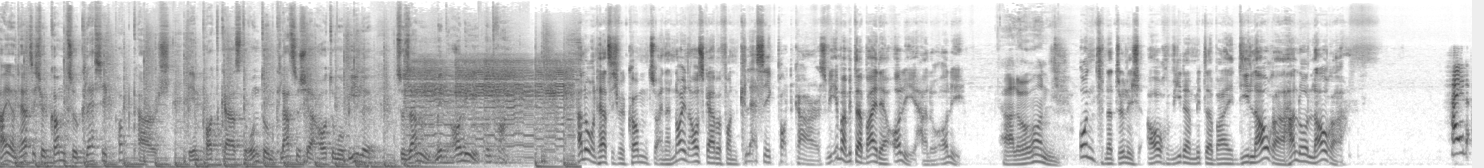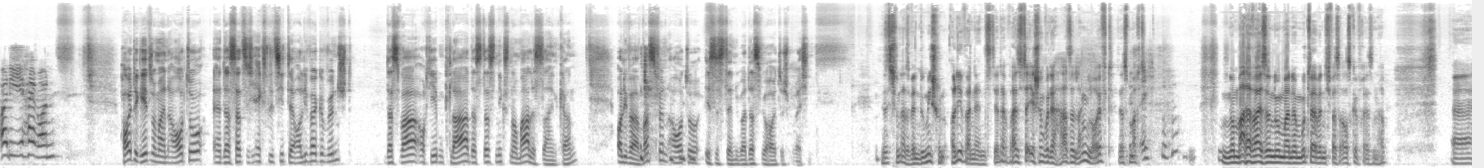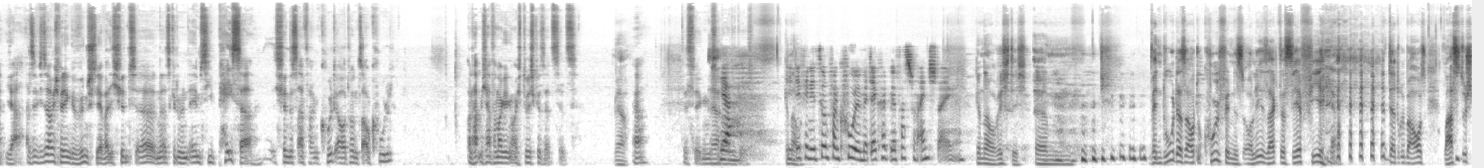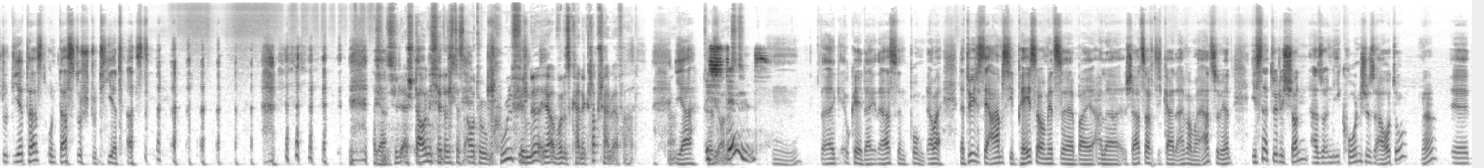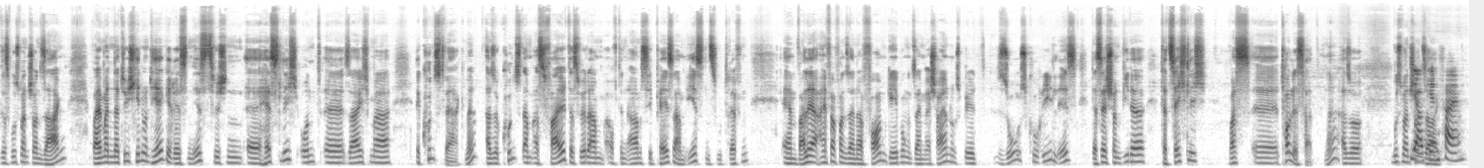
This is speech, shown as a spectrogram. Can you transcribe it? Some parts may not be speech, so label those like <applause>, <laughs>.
Hi und herzlich willkommen zu Classic Podcars, dem Podcast rund um klassische Automobile, zusammen mit Olli und Ron. Hallo und herzlich willkommen zu einer neuen Ausgabe von Classic Podcars. Wie immer mit dabei der Olli. Hallo Olli. Hallo Ron. Und natürlich auch wieder mit dabei die Laura. Hallo Laura. Hi Olli, hi Ron. Heute geht es um ein Auto, äh, das hat sich explizit der Oliver gewünscht. Das war auch jedem klar, dass das nichts Normales sein kann. Oliver, was für ein Auto <laughs> ist es denn, über das wir heute sprechen? Das ist schon, also wenn du mich schon Oliver nennst, ja, da weiß ich da eh schon, wo der Hase langläuft. Das Ist macht echt so? normalerweise nur meine Mutter, wenn ich was ausgefressen habe. Äh, ja, also wieso habe ich mir den gewünscht? Ja, weil ich finde, äh, ne, es geht um den AMC Pacer. Ich finde es einfach ein Kultauto und sau cool. Und habe mich einfach mal gegen euch durchgesetzt jetzt. Ja, Ja, deswegen müssen Ja. wir Ja. Durch. Die Genau. Definition von cool, mit der könnten wir fast schon einsteigen. genau, richtig. Ähm, <laughs> wenn du das Auto cool findest, Olli, sagt das sehr viel <laughs> darüber aus, was du studiert hast und dass du studiert hast. Also Ja. Es ist viel erstaunlicher, dass ich das Auto cool finde, ja, obwohl es keine Klappscheinwerfer hat. Ja, be honest. Stimmt. Mhm. Okay, da, da hast du einen Punkt. Aber natürlich ist der AMC Pacer, um jetzt äh, bei aller Scherzhaftigkeit einfach mal ernst zu werden, ist natürlich schon also ein ikonisches Auto. Ne? Äh, das muss man schon sagen, weil man natürlich hin und her gerissen ist zwischen äh, hässlich und, äh, sage ich mal, äh, Kunstwerk. Ne? Also Kunst am Asphalt, das würde am, auf den AMC Pacer am ehesten zutreffen, ähm, weil er einfach von seiner Formgebung und seinem Erscheinungsbild so skurril ist, dass er schon wieder tatsächlich was äh, Tolles hat. Ne? Also muss man schon Ja, auf sagen. jeden Fall.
